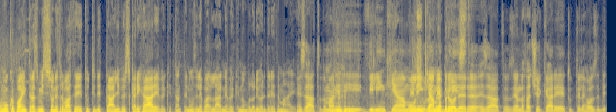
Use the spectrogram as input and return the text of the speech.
Comunque poi in trasmissione trovate tutti i dettagli per scaricare, perché tanto è inutile parlarne perché non ve lo ricorderete mai. Esatto, domani vi, vi linkiamo Vi linkiamo i brother. Esatto, così andate a cercare tutte le cose, de-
